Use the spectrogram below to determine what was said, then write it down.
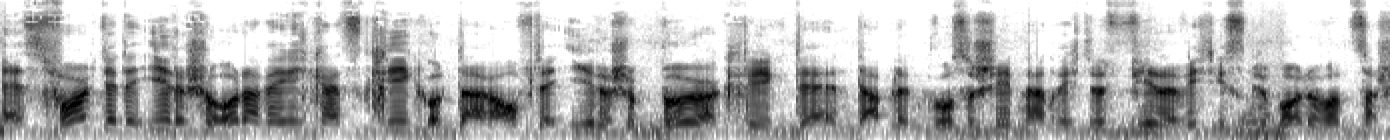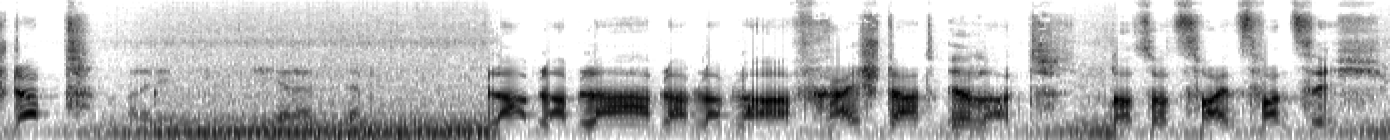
Es folgte der irische Unabhängigkeitskrieg und darauf der irische Bürgerkrieg, der in Dublin große Schäden anrichtete. Viele der wichtigsten Gebäude wurden zerstört. Bla bla bla bla bla bla. Freistaat Irland 1922.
